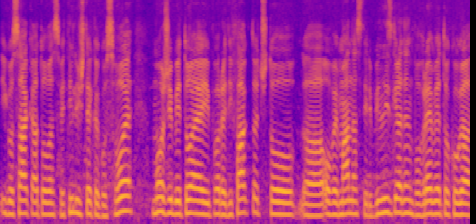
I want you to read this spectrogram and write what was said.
и го сакаат ова светилиште како свое. Може би тоа е и поради фактот што овој манастир бил изграден во времето кога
